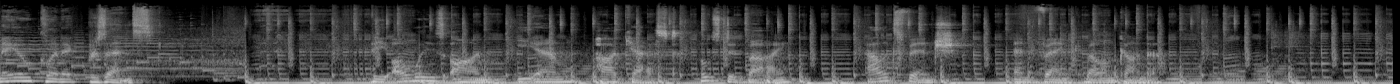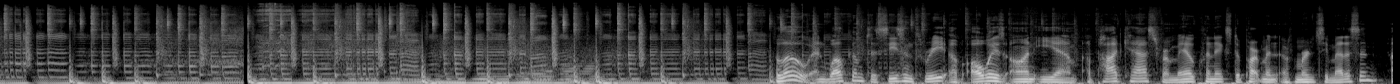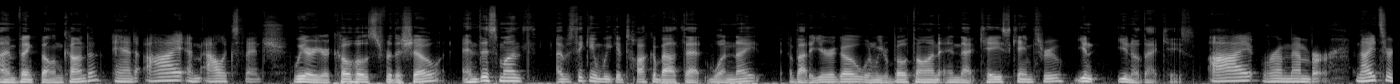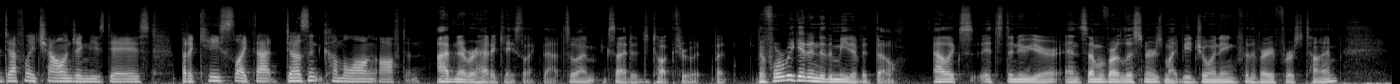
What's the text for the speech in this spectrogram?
Mayo Clinic presents the Always On EM podcast, hosted by Alex Finch and Venk Bellamkonda. Hello, and welcome to season three of Always On EM, a podcast from Mayo Clinic's Department of Emergency Medicine. I'm Venk Bellamkonda. And I am Alex Finch. We are your co hosts for the show. And this month, I was thinking we could talk about that one night about a year ago when we were both on and that case came through. You, you know that case. I remember. Nights are definitely challenging these days, but a case like that doesn't come along often. I've never had a case like that, so I'm excited to talk through it. But before we get into the meat of it, though, Alex, it's the new year, and some of our listeners might be joining for the very first time.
